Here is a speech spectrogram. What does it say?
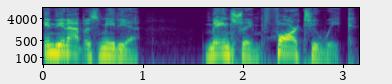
Indianapolis media, mainstream, far too weak.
